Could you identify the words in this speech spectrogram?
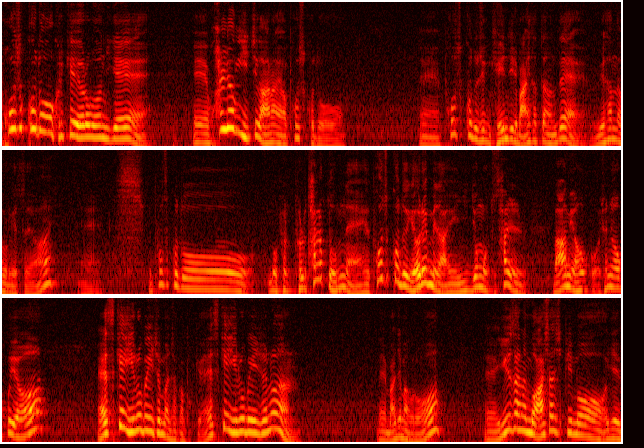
포스코도 그렇게 여러분 이게 예, 활력이 있지가 않아요. 포스코도. 예, 포스코도 지금 개인들이 많이 샀다는데 왜 샀나 모르겠어요. 예, 포스코도 뭐 별, 별로 탄력도 없네. 포스코도 열입니다. 이 종목도 살 마음이 없고 전혀 없고요. SK 이노베이션만 잠깐 볼게요. SK 이노베이션은 네, 마지막으로 예, 이 회사는 뭐 아시다시피 뭐 이제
